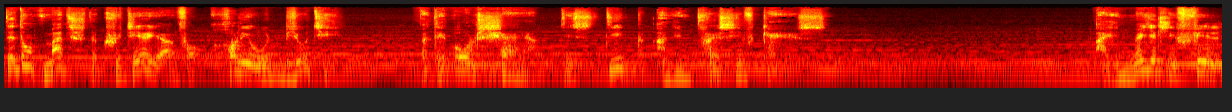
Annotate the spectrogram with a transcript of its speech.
they don't match the criteria for Hollywood beauty, but they all share this deep and impressive gaze. I immediately feel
